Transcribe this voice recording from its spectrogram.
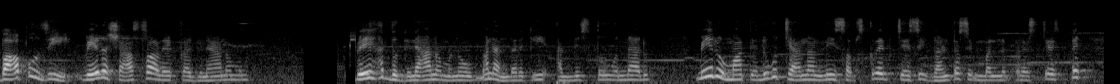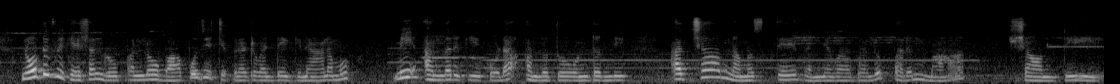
బాపూజీ వేద శాస్త్రాల యొక్క జ్ఞానమును బేహద్దు జ్ఞానమును మనందరికీ అందిస్తూ ఉన్నారు మీరు మా తెలుగు ఛానల్ని సబ్స్క్రైబ్ చేసి గంట సింబల్ని ప్రెస్ చేస్తే నోటిఫికేషన్ రూపంలో బాపూజీ చెప్పినటువంటి జ్ఞానము మీ అందరికీ కూడా అందుతూ ఉంటుంది. అచ్చా నమస్తే ధన్యవాదాలు పరం మహా శాంతి.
